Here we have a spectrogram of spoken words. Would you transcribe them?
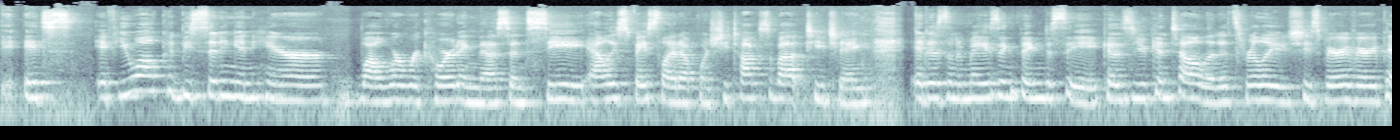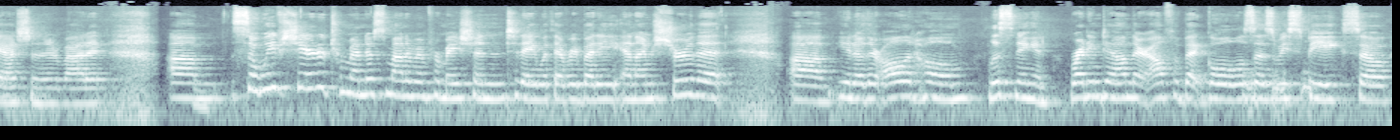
it's if you all could be sitting in here while we're recording this and see Allie's face light up when she talks about teaching, it is an amazing thing to see because you can tell that it's really she's very very passionate about it. Um, so we've shared a tremendous amount of information today with everybody, and I'm sure that um, you know they're all at home listening and writing down their alphabet goals as we speak. So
